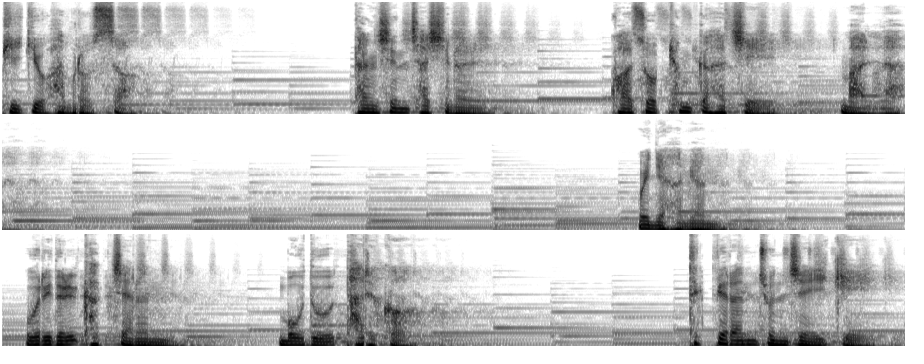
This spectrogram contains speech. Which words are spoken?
비교함으로써 당신 자신을 과소평가하지 말라. 왜냐하면 우리들 각자는 모두 다르고 특별한 존재이기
